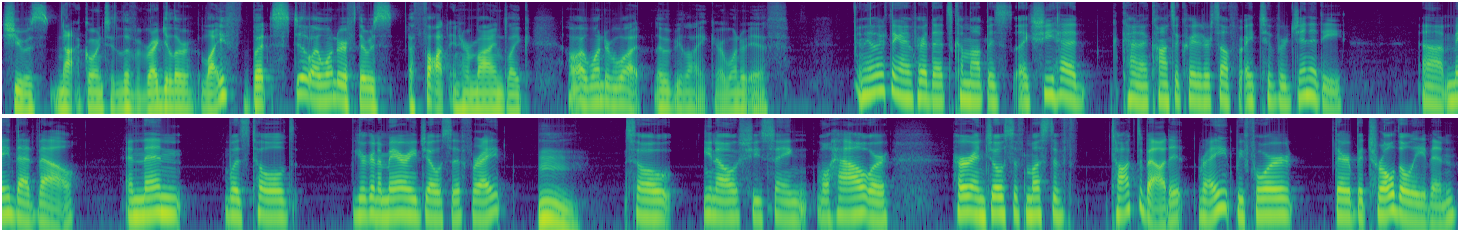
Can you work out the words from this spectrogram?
she was not going to live a regular life. But still, I wonder if there was a thought in her mind like, "Oh, I wonder what it would be like, or I wonder if." And the other thing I've heard that's come up is like she had kind of consecrated herself right to virginity, uh, made that vow, and then was told, "You're going to marry Joseph, right?" Mm. So, you know, she's saying, well, how? Or her and Joseph must have talked about it, right? Before their betrothal, even.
